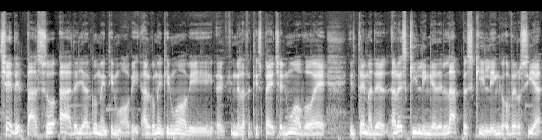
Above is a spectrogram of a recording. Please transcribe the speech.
cede il passo a degli argomenti nuovi. Argomenti nuovi, eh, nella fattispecie nuovo è il tema del reskilling e dell'upskilling, ovvero sia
